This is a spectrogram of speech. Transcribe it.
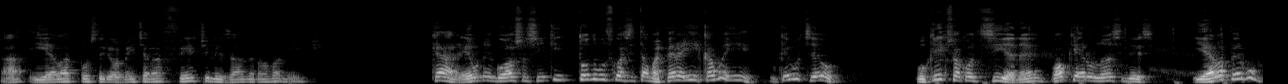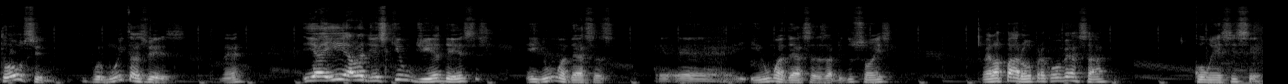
tá? E ela posteriormente era fertilizada novamente. Cara, é um negócio assim que todo mundo ficou assim, tá, mas peraí, calma aí, o que aconteceu? Por que, que isso acontecia, né? Qual que era o lance desse? E ela perguntou-se por muitas vezes, né? E aí ela disse que um dia desses, em uma dessas, é, é em uma dessas abduções, ela parou para conversar com esse ser.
